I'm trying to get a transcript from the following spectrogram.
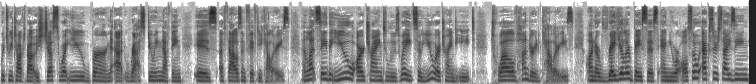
which we talked about is just what you burn at rest, doing nothing, is 1,050 calories. And let's say that you are trying to lose weight, so you are trying to eat 1,200 calories on a regular basis, and you are also exercising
